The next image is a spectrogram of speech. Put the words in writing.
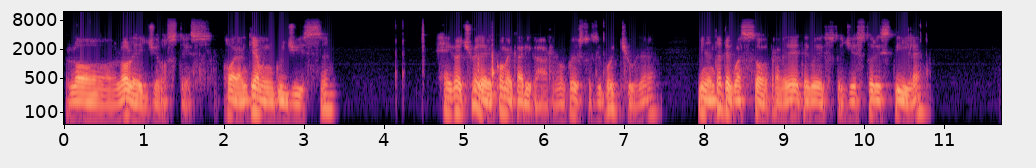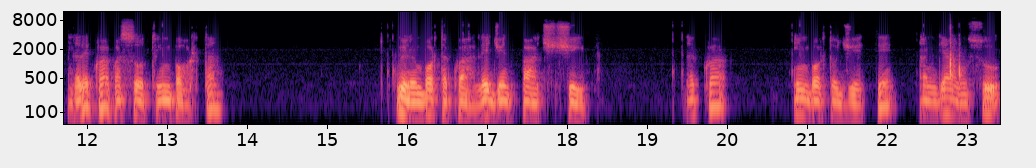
lo, lo legge lo stesso. Ora andiamo in QGIS e vi faccio vedere come caricarlo. Questo si può chiudere. Quindi andate qua sopra vedete questo gestore stile andate qua qua sotto importa qui lo importa qua legend patch shape. Da qua importa oggetti. Andiamo su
